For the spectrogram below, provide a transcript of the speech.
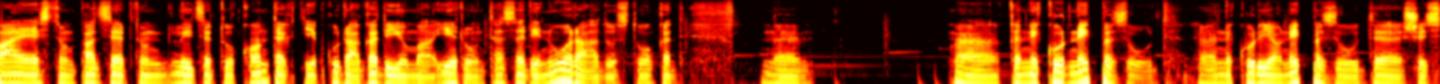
paēst un padzert, un līdz ar to kontakti jebkurā gadījumā ir, un tas arī norāda uz to, kad ka nekur nepazūd, nekur jau nepazūd šis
